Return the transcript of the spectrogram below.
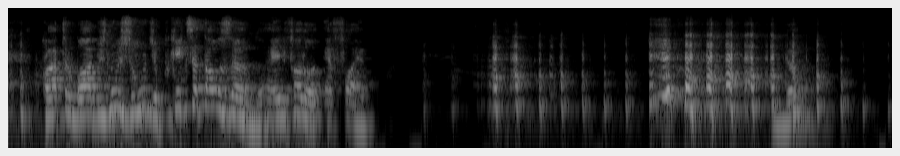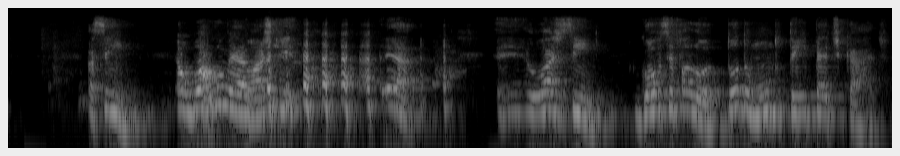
quatro bobs no Jund. Por que, que você está usando? Aí ele falou, é foil. Entendeu? Assim. É um bom argumento. Eu acho que. É. Eu acho assim, igual você falou, todo mundo tem pet card.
